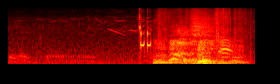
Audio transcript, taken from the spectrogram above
like, uh, ah.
